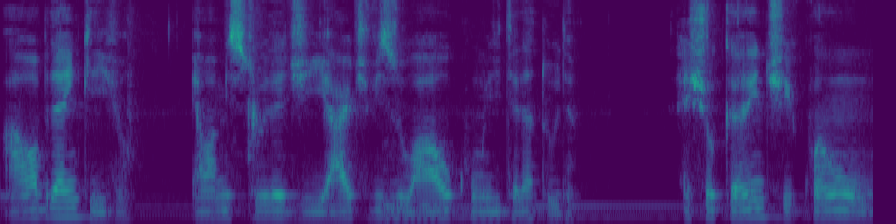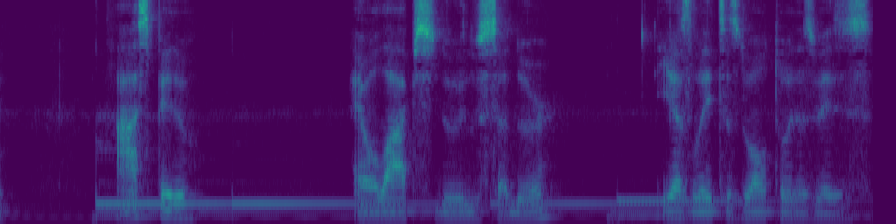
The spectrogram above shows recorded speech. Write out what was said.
A obra é incrível. É uma mistura de arte visual com literatura. É chocante quão áspero é o lápis do ilustrador e as letras do autor às vezes.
